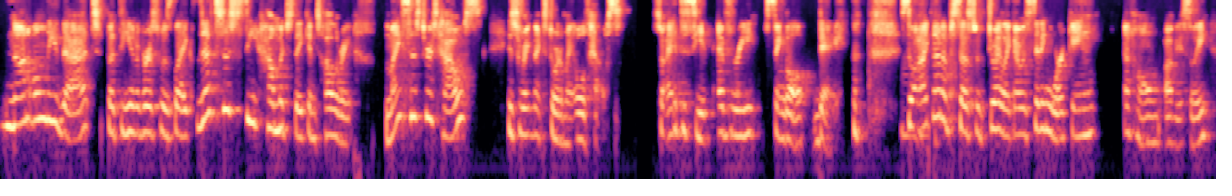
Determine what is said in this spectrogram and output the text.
not only that, but the universe was like, let's just see how much they can tolerate. My sister's house is right next door to my old house. So I had to see it every single day. so I mm-hmm. got obsessed with joy. Like I was sitting working at home, obviously,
